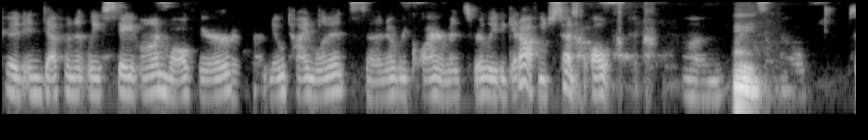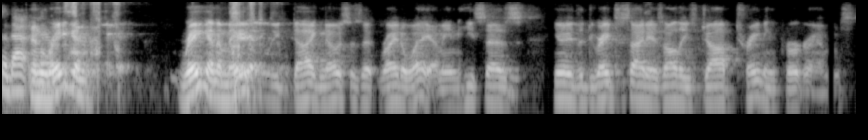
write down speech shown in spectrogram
could indefinitely stay on welfare, no time limits, uh, no requirements really to get off. You just had to qualify. Um, mm. so, so, that and Reagan, Reagan amazingly diagnoses it right away. I mean, he says, you know, the Great Society has all these job training programs.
